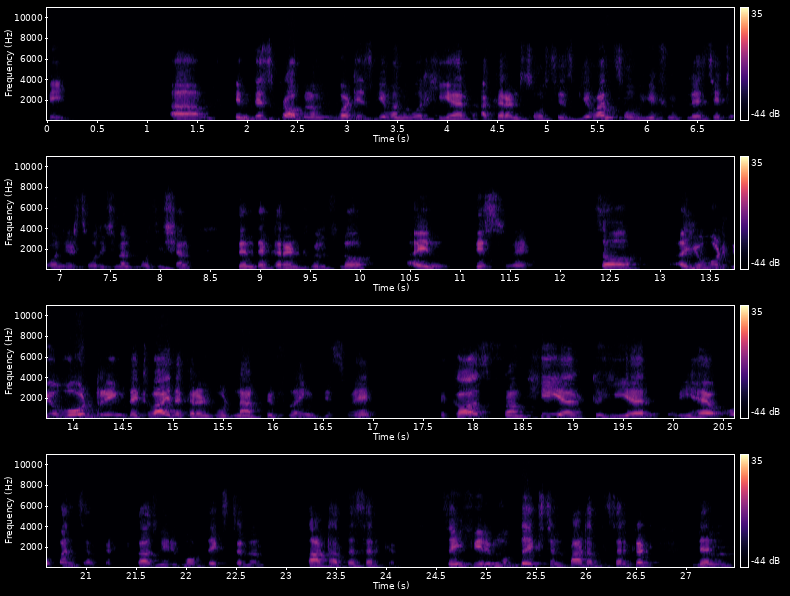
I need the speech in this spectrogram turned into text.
B. Um, in this problem, what is given over here, a current source is given. So if you place it on its original position, then the current will flow in this way. So uh, you would be wondering that why the current would not be flowing this way because from here to here we have open circuit because we removed the external part of the circuit. So if we remove the external part of the circuit, then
